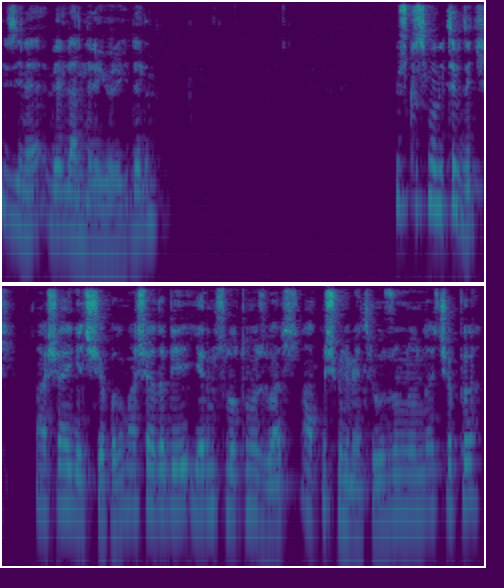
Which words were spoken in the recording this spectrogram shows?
Biz yine verilenlere göre gidelim. Üst kısmı bitirdik. Aşağıya geçiş yapalım. Aşağıda bir yarım slotumuz var. 60 mm uzunluğunda. Çapı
